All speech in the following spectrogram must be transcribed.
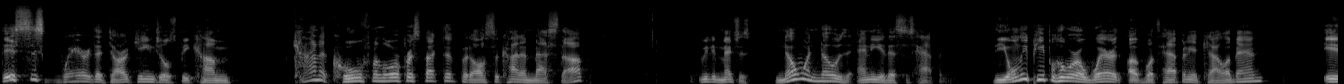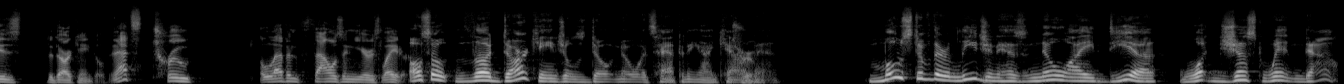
this is where the Dark Angels become kind of cool from a lore perspective, but also kind of messed up. We didn't mention this. No one knows any of this is happening. The only people who are aware of what's happening at Caliban is the Dark Angels. And that's true 11,000 years later. Also, the Dark Angels don't know what's happening on Caliban. Most of their legion has no idea what just went down.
